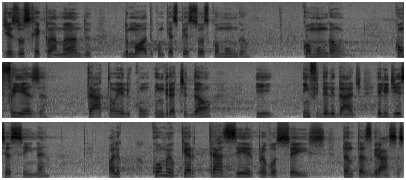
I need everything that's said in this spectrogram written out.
Jesus reclamando do modo com que as pessoas comungam, comungam com frieza, tratam ele com ingratidão e infidelidade. Ele disse assim, né? Olha como eu quero trazer para vocês tantas graças.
